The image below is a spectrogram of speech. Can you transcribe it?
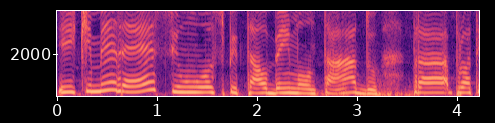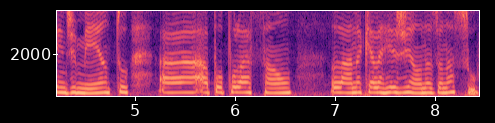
e que merece um hospital bem montado para o atendimento à, à população lá naquela região, na Zona Sul.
